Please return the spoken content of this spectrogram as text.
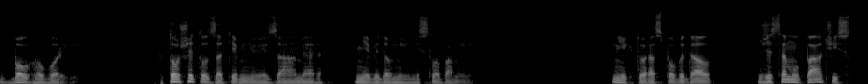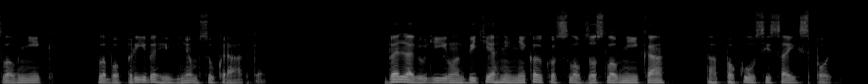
Boh hovorí, ktože to zatemňuje zámer nevedomými slovami. Niekto raz povedal, že sa mu páči slovník, lebo príbehy v ňom sú krátke. Veľa ľudí len vytiahne niekoľko slov zo slovníka a pokúsi sa ich spojiť.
